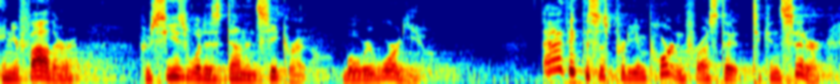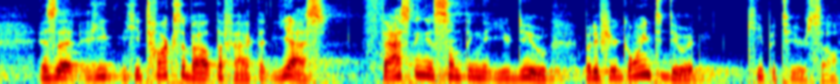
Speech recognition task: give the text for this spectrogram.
And your Father, who sees what is done in secret, will reward you. And I think this is pretty important for us to, to consider, is that he, he talks about the fact that, yes, fasting is something that you do, but if you're going to do it, keep it to yourself.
